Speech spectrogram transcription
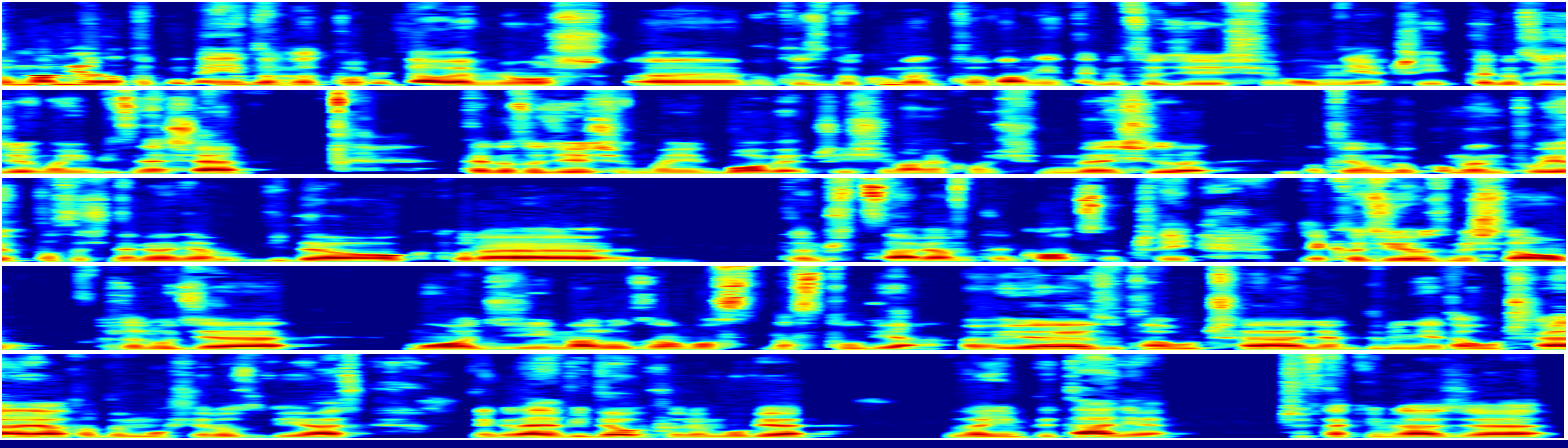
To Magda na to pytanie trochę odpowiedziałem już, bo to jest dokumentowanie tego, co dzieje się u mnie, czyli tego, co się dzieje w moim biznesie tego, co dzieje się w mojej głowie. Czyli jeśli mam jakąś myśl, no to ją dokumentuję w postaci nagrania wideo, które, którym przedstawiam ten koncept. Czyli jak chodziłem z myślą, że ludzie młodzi marudzą na studia, o Jezu, ta uczelnia, gdyby nie ta uczelnia, to bym mógł się rozwijać. Nagrałem wideo, w którym mówię, zadaję pytanie, czy w takim razie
